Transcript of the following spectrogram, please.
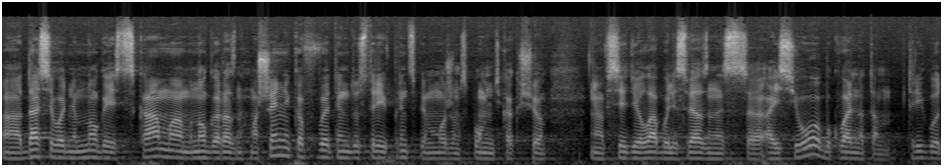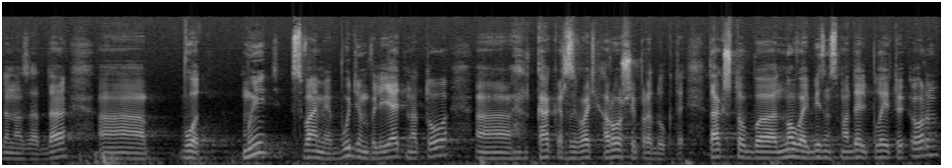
да, сегодня много есть скама, много разных мошенников в этой индустрии. В принципе, мы можем вспомнить, как еще все дела были связаны с ICO, буквально там три года назад, да. Вот, мы с вами будем влиять на то, а, как развивать хорошие продукты, так, чтобы новая бизнес-модель Play to Earn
